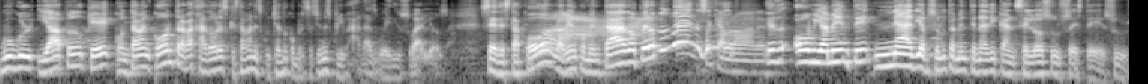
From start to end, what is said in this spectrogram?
Google y Apple que contaban con trabajadores que estaban escuchando conversaciones privadas, güey, de usuarios. Se destapó, lo habían comentado, pero pues bueno, eso Está no tiene- cabrón. es- es, obviamente nadie, absolutamente nadie canceló sus, este, sus,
